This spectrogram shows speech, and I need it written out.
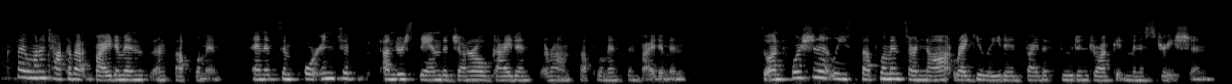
Next, I want to talk about vitamins and supplements. And it's important to understand the general guidance around supplements and vitamins. So unfortunately, supplements are not regulated by the Food and Drug Administration.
